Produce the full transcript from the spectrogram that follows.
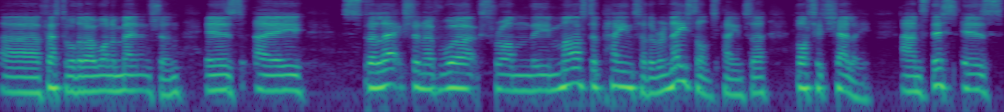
uh, festival that I want to mention is a selection of works from the master painter, the Renaissance painter Botticelli. And this is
